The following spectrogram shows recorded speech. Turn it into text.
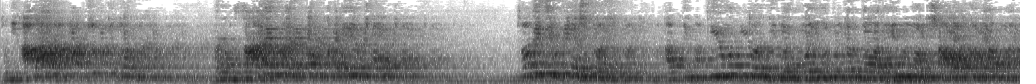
তুমি আর পর্যন্ত করবে বরং জালিমদের যদি জিজ্ঞেস করে আপনি কি উত্তর দিবেন ওই উত্তর দেওয়ার হিম্মত, সাহস যদি আপনার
